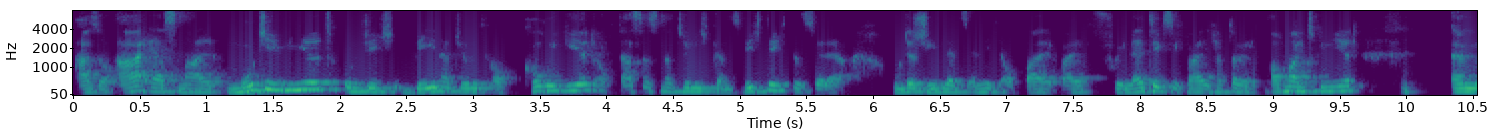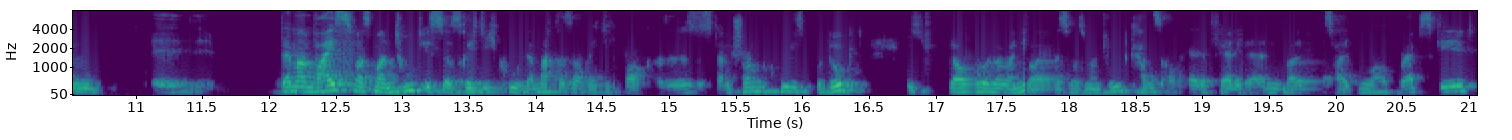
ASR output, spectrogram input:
also A erstmal motiviert und dich B natürlich auch korrigiert. Auch das ist natürlich ganz wichtig. Das ist ja der Unterschied letztendlich auch bei, bei Freeletics. Ich, ich habe da auch mal trainiert. Ähm, äh, wenn man weiß, was man tut, ist das richtig cool. Da macht das auch richtig Bock. Also das ist dann schon ein cooles Produkt. Ich glaube, wenn man nicht weiß, was man tut, kann es auch eher gefährlich werden, weil es halt nur auf Raps geht.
